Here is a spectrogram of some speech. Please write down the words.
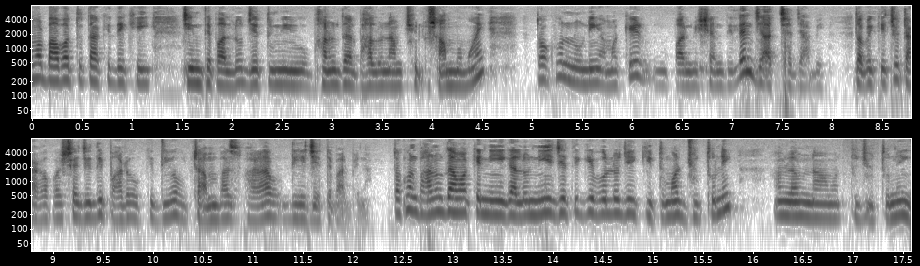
আমার বাবা তো তাকে দেখেই চিনতে পারল যে তুমি ভানুদার ভালো নাম ছিল সাম্যময়। তখন উনি আমাকে পারমিশন দিলেন যে আচ্ছা যাবে। তবে কিছু টাকা পয়সা যদি পারো, ওকে দিও ট্রাম বাস ভাড়া দিয়ে যেতে পারবে না। তখন ভানুদা আমাকে নিয়ে গেল। নিয়ে যেতে গিয়ে বলল যে, কি তোমার জুতো নেই? আমি বললাম, না, আমার তো জুতো নেই।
